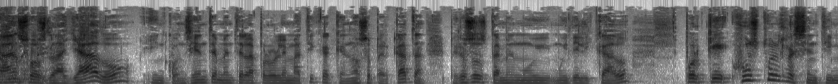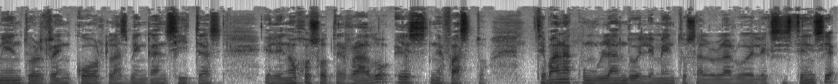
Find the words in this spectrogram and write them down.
han soslayado inconscientemente la problemática que no se percatan. Pero eso es también muy, muy delicado porque justo el resentimiento, el rencor, las vengancitas, el enojo soterrado es nefasto. Se van acumulando elementos a lo largo de la existencia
